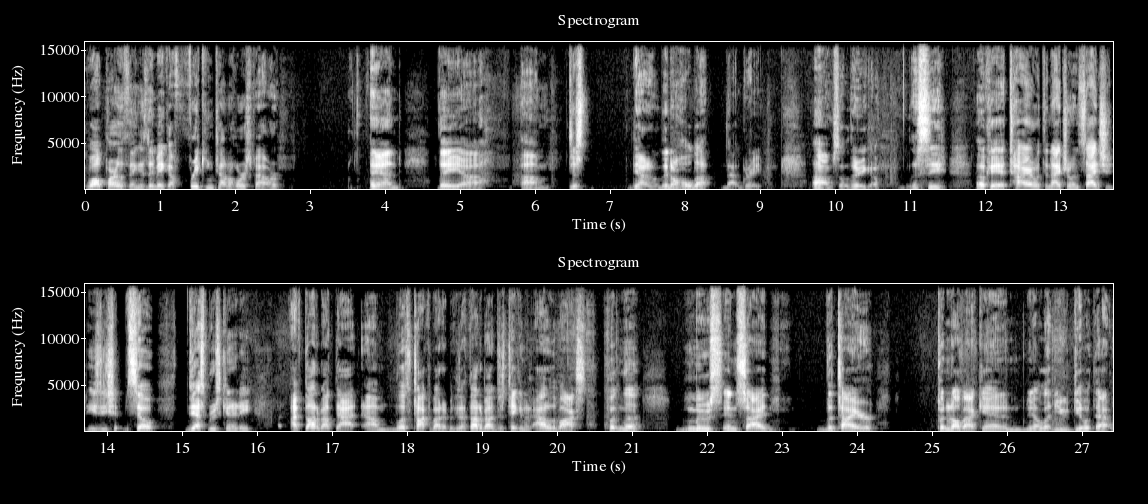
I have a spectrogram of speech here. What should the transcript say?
well, part of the thing is they make a freaking ton of horsepower, and they uh, um, just yeah, they don't hold up that great. Um, so there you go. Let's see. Okay, a tire with the nitro inside should easy ship. So yes, Bruce Kennedy, I've thought about that. Um, let's talk about it because I thought about just taking it out of the box, putting the mousse inside the tire, putting it all back in, and you know letting you deal with that.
